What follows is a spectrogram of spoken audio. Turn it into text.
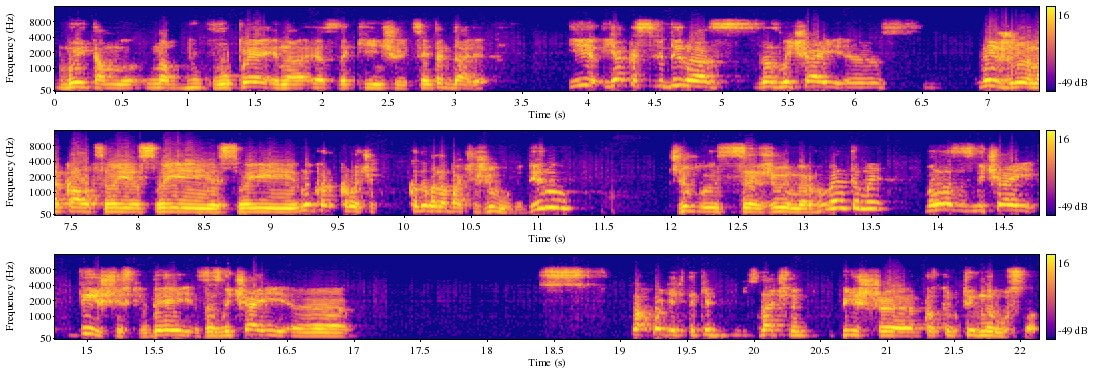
ми там на букву П і на С закінчується і так далі? І якось людина зазвичай е, знижує накал своєї своєї своєї. Ну коротше, коли вона бачить живу людину, з живими аргументами, вона зазвичай більшість людей зазвичай е, с- таке значно більш е, конструктивне русло.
